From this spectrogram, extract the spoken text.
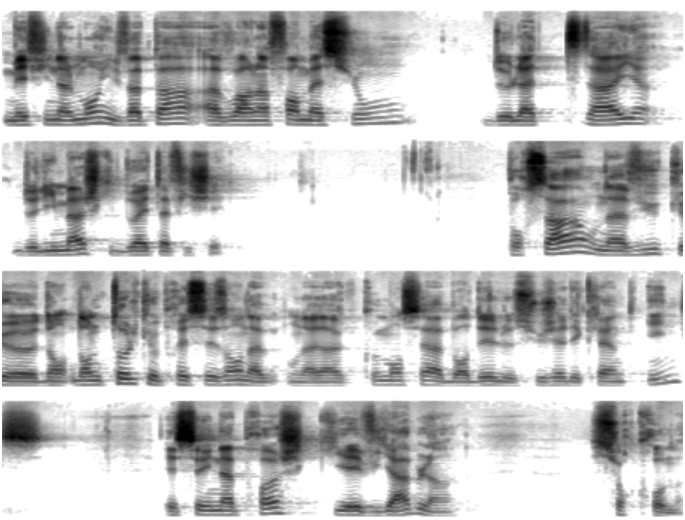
Mais finalement, il ne va pas avoir l'information de la taille de l'image qui doit être affichée. Pour ça, on a vu que dans, le talk précédent, on a, commencé à aborder le sujet des client hints, et c'est une approche qui est viable sur Chrome.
